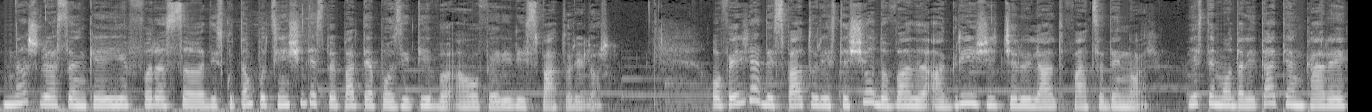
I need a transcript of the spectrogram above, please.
N-aș vrea să închei fără să discutăm puțin și despre partea pozitivă a oferirii sfaturilor. Oferirea de sfaturi este și o dovadă a grijii celuilalt față de noi. Este modalitatea în care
